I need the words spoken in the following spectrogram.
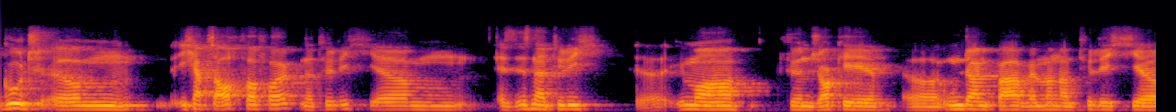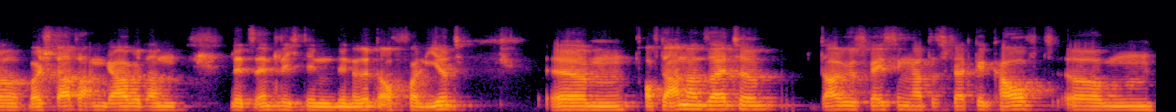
Gut, ähm, ich habe es auch verfolgt, natürlich. Ähm, es ist natürlich äh, immer für einen Jockey äh, undankbar, wenn man natürlich äh, bei Starterangabe dann letztendlich den, den Ritt auch verliert. Ähm, auf der anderen Seite, Darius Racing hat das Pferd gekauft. Ähm,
